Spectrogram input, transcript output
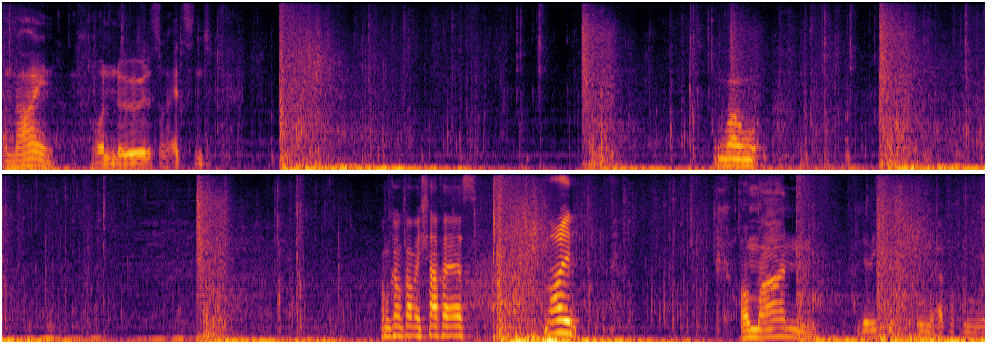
Oh nein. Oh nö, das ist doch ätzend. Wow. Komm, komm, komm, ich schaffe es. Nein! Oh Mann. Wieder nicht gesprungen, einfach nur.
